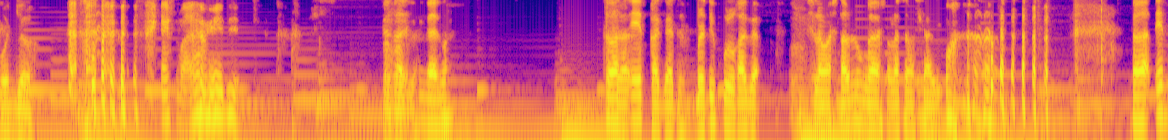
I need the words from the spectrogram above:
Bonjol. Yang semalam ya itu Gua. enggak gua. Sholat id. kagak tuh. Berarti full kagak? Selama setahun lu nggak sholat sama sekali? Sholat id.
